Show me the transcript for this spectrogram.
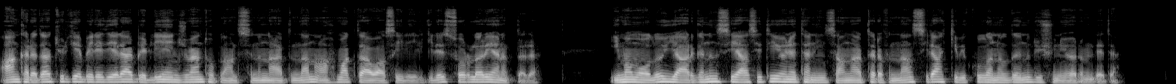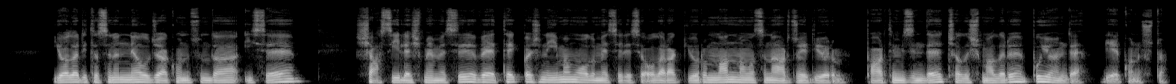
Ankara'da Türkiye Belediyeler Birliği encümen toplantısının ardından ahmak davası ile ilgili soruları yanıtladı. İmamoğlu, yargının siyaseti yöneten insanlar tarafından silah gibi kullanıldığını düşünüyorum dedi. Yol haritasının ne olacağı konusunda ise şahsileşmemesi ve tek başına İmamoğlu meselesi olarak yorumlanmamasını arzu ediyorum. Partimizin de çalışmaları bu yönde diye konuştu.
